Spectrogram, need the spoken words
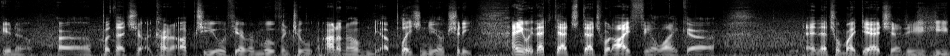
you know. Uh, but that's kind of up to you if you ever move into, I don't know, a place in New York City. Anyway, that's that's that's what I feel like. Uh, and that's what my dad said. He, he,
